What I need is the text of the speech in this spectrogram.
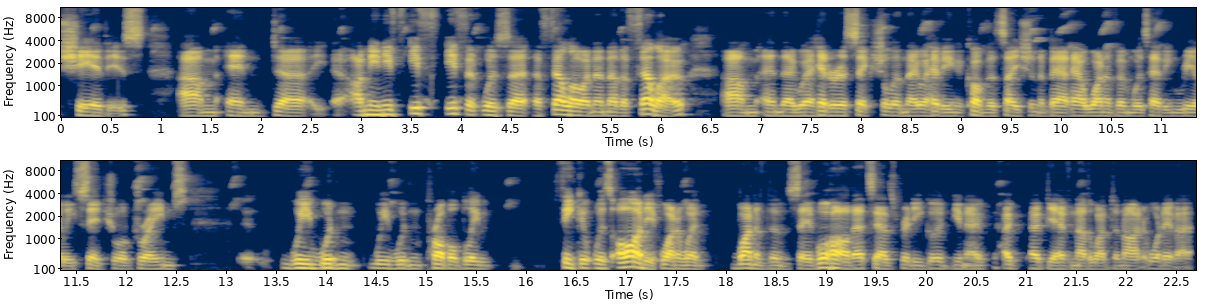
share this um, and uh, I mean if if if it was a, a fellow and another fellow um, and they were heterosexual and they were having a conversation about how one of them was having really sensual dreams uh, we wouldn't we wouldn't probably think it was odd if one of them one of them said, "Wow, that sounds pretty good." You know, hope hope you have another one tonight or whatever.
